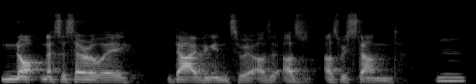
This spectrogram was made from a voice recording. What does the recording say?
not necessarily diving into it as as as we stand. Mm.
